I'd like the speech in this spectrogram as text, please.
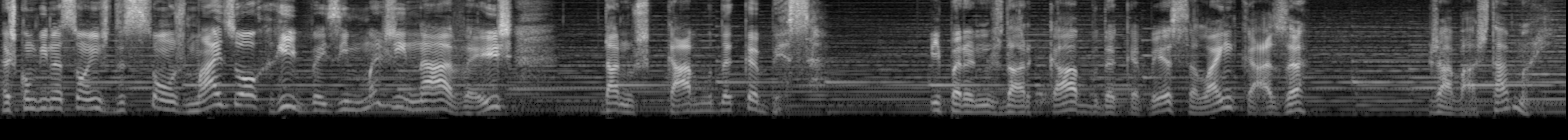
as combinações de sons mais horríveis imagináveis dá-nos cabo da cabeça. E para nos dar cabo da cabeça lá em casa, já basta a mãe.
